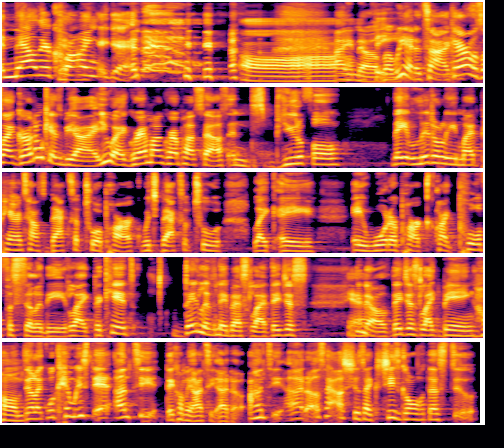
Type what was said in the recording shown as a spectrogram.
And now they're crying again. Aw, I know, but we had a time. Carol was like, "Girl, them kids be all right. You at grandma and grandpa's house, and it's beautiful. They literally, my parents' house backs up to a park, which backs up to like a a water park, like pool facility. Like the kids, they live in their best life. They just, Yeah. you know, they just like being home. They're like, well, can we stay at Auntie? They call me Auntie Otto. Auntie Otto's house. She's like, she's going with us too.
